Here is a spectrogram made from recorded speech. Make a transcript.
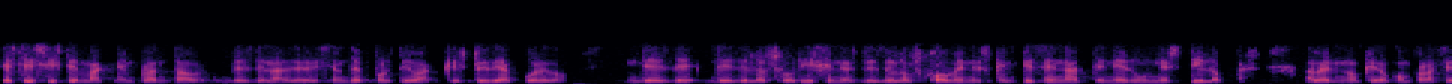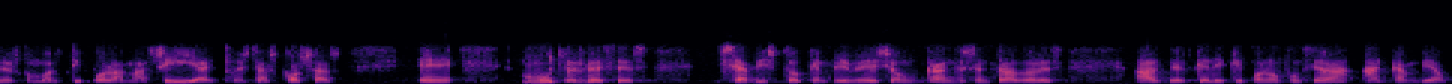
Este sistema que ha implantado desde la dirección deportiva, que estoy de acuerdo, desde, desde los orígenes, desde los jóvenes, que empiecen a tener un estilo, pues, a ver, no quiero comparaciones como el tipo La Masía y todas estas cosas, eh, muchas veces se ha visto que en primera división grandes entrenadores al ver que el equipo no funciona, han cambiado.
